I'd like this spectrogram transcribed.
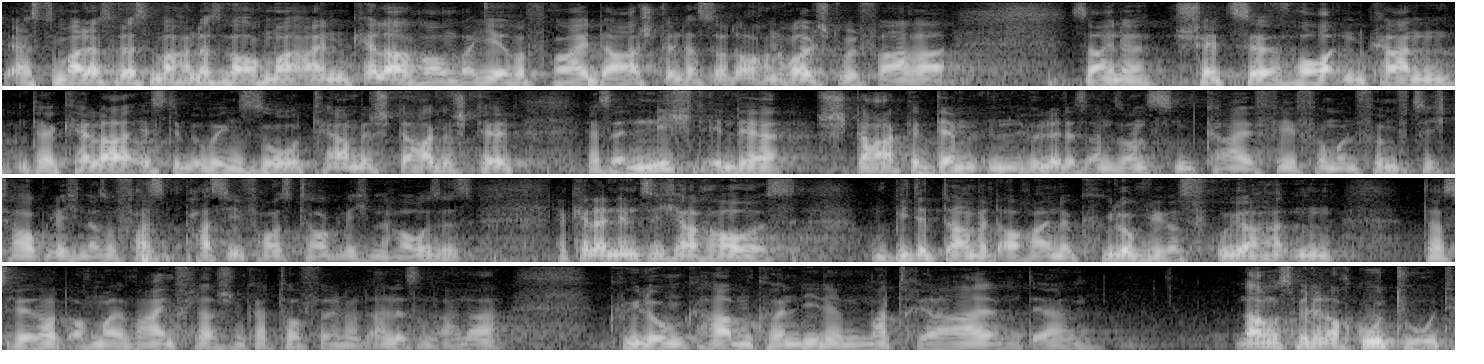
das erste Mal, dass wir das machen, dass wir auch mal einen Kellerraum barrierefrei darstellen, dass dort auch ein Rollstuhlfahrer seine Schätze horten kann. Der Keller ist im Übrigen so thermisch dargestellt, dass er nicht in der stark gedämmten Hülle des ansonsten KfW 55 tauglichen, also fast passivhaustauglichen Hauses, der Keller nimmt sich heraus und bietet damit auch eine Kühlung, wie wir es früher hatten, dass wir dort auch mal Weinflaschen, Kartoffeln und alles in einer Kühlung haben können, die dem Material der Nahrungsmittel auch gut tut.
